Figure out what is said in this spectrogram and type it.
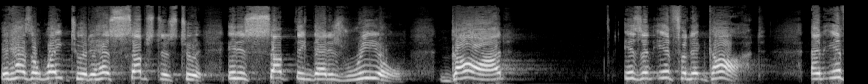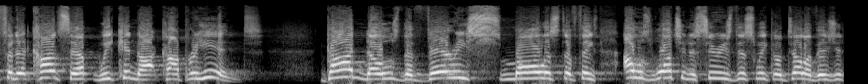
It has a weight to it. It has substance to it. It is something that is real. God is an infinite God an infinite concept we cannot comprehend. God knows the very smallest of things. I was watching a series this week on television,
